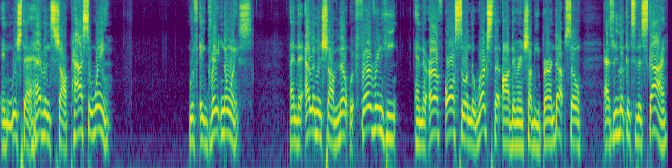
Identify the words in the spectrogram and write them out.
in which the heavens shall pass away with a great noise, and the elements shall melt with fervent heat, and the earth also and the works that are therein shall be burned up. So, as we look into the sky,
